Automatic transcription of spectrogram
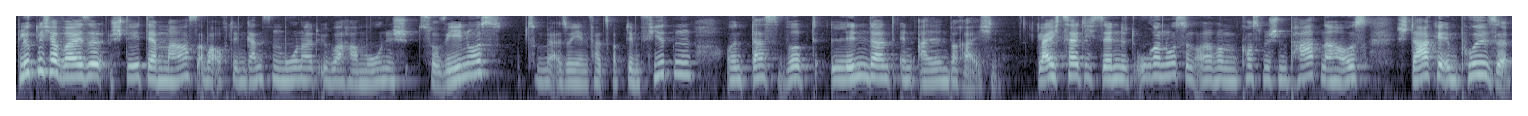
Glücklicherweise steht der Mars aber auch den ganzen Monat über harmonisch zur Venus, also jedenfalls ab dem 4. und das wirkt lindernd in allen Bereichen. Gleichzeitig sendet Uranus in eurem kosmischen Partnerhaus starke Impulse.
